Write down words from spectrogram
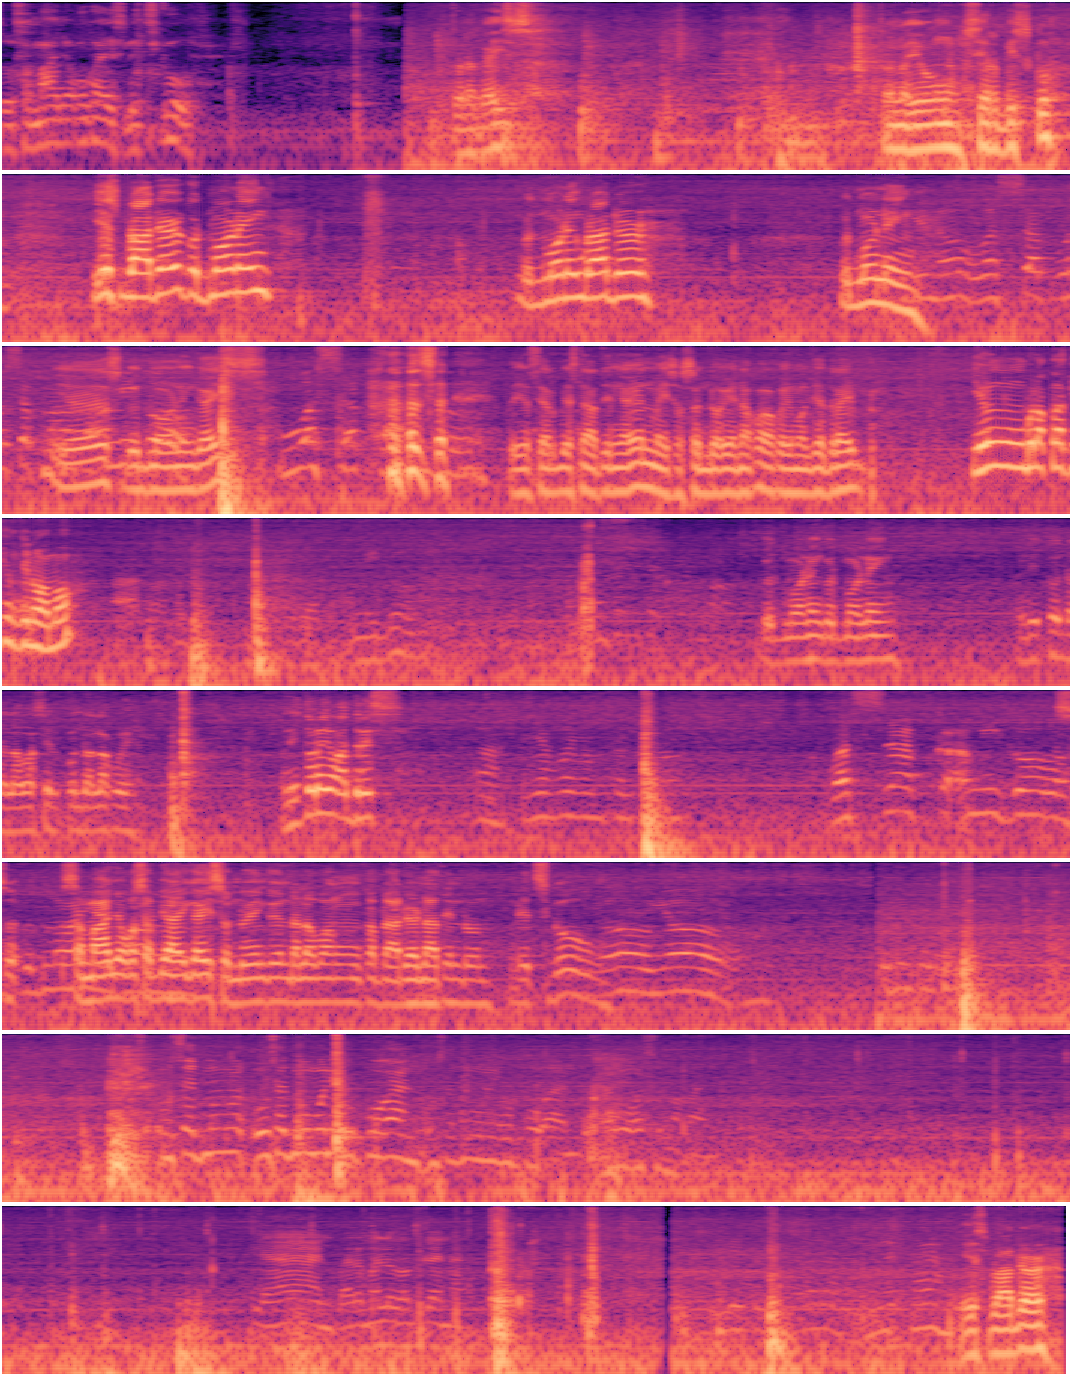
So samahan niyo ako guys, let's go. Ito na guys. Ito na yung service ko. Yes brother, good morning. Good morning brother. Good morning. What's up, what's up mga Yes, good amigo? morning guys. What's up, Ito yung service natin ngayon. May susunduin ako. Ako yung magdadrive. Yung bulaklak yung kinuha mo? amigo? Good morning, good morning. Nandito, dalawa cellphone dala ko eh. Nandito na yung address. Ah, yan ko yung cellphone. What's up, ka amigo? So, Good morning, samahan nyo ako sa biyahe guys. Sunduin ko yung dalawang kabrother natin doon. Let's go. Yo, yo. Usad mo usad mo muna upuan. Usad mo muna upuan. Ako kasi makan. Yan, para maluwag ka na. Yes, brother.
